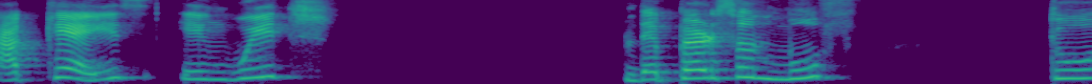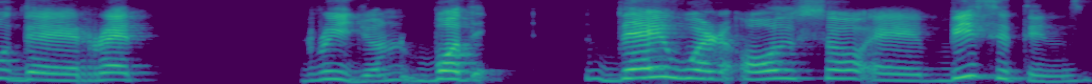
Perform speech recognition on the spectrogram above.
a case in which the person moved to the red region, but they were also uh, visiting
